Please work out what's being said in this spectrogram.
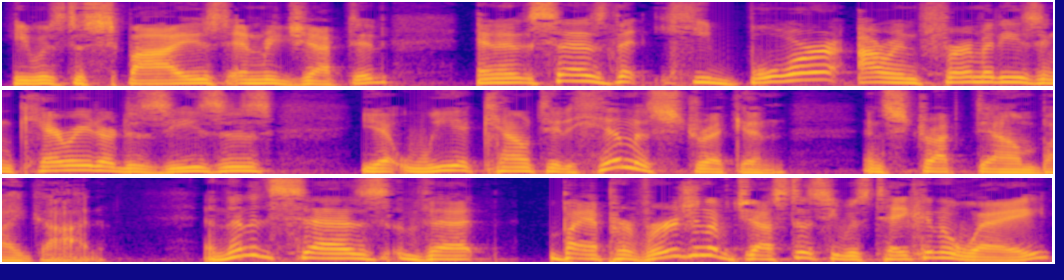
he was despised and rejected. And it says that he bore our infirmities and carried our diseases, yet we accounted him as stricken and struck down by God. And then it says that by a perversion of justice, he was taken away,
